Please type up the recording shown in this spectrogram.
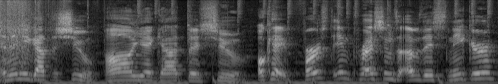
and then you got the shoe. Oh you got the shoe. Okay first impressions of this sneaker.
